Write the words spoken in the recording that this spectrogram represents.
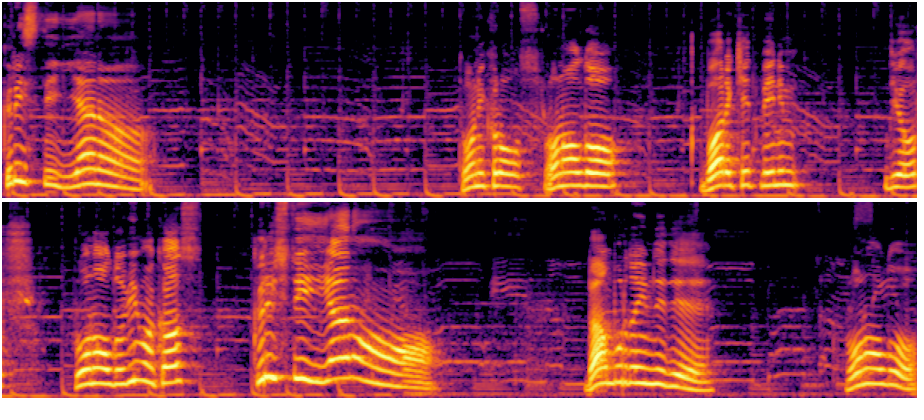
Cristiano. Toni Kroos, Ronaldo. Bu hareket benim diyor. Ronaldo bir makas. Cristiano. Ben buradayım dedi. Ronaldo,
